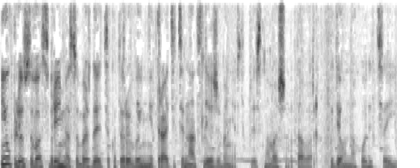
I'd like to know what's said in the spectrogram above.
И плюс у вас время освобождается, которое вы не тратите на отслеживание, соответственно, вашего товара, где он находится, и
